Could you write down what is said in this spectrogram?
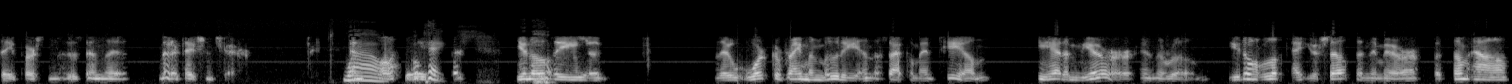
the person who's in the meditation chair. Wow. Also, okay. You know, the, uh, the work of Raymond Moody in the Psychomanteum, he had a mirror in the room. You don't look at yourself in the mirror, but somehow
